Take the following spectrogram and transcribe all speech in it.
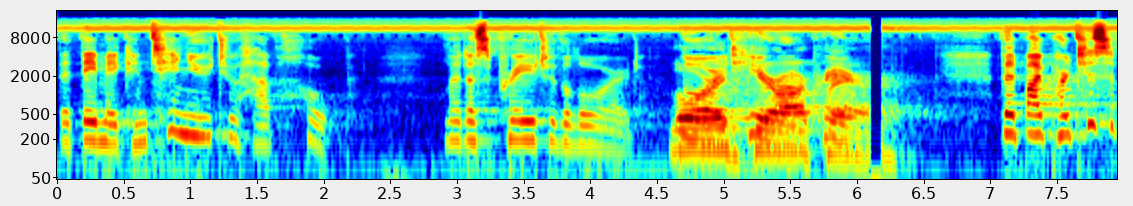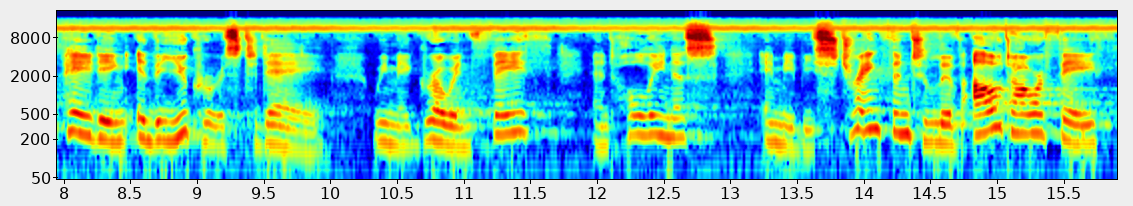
that they may continue to have hope, let us pray to the Lord. Lord, Lord hear our prayer. That by participating in the Eucharist today, we may grow in faith and holiness and may be strengthened to live out our faith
